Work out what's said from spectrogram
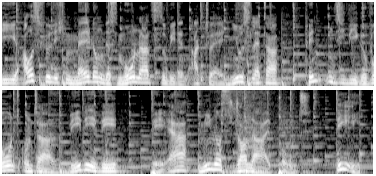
Die ausführlichen Meldungen des Monats sowie den aktuellen Newsletter finden Sie wie gewohnt unter www.pr-journal.de.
